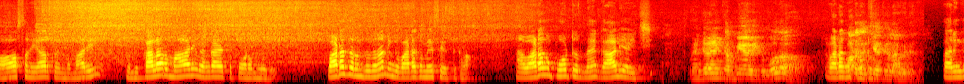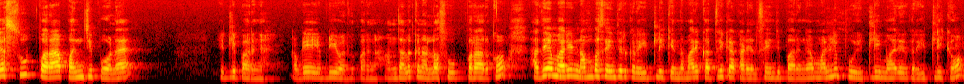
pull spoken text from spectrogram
வாசனையாக இருக்கும் இந்த மாதிரி. கொஞ்சம் கலர் மாதிரி வெங்காயத்தை போடும்போது. வடகம் இருந்ததுன்னா நீங்கள் வடகமே சேர்த்துக்கலாம். நான் வடகம் போட்டிருந்தேன் காலி ஆயிடுச்சு. வெங்காயம் கம்மியாக வைக்கும் போதும் வடகம் வடகம் சேர்த்துக்கலாம் விடு. பாருங்கள் சூப்பராக பஞ்சு போல். இட்லி பாருங்கள் அப்படியே எப்படி வருது பாருங்கள் அந்த அளவுக்கு நல்லா சூப்பராக இருக்கும். அதே மாதிரி நம்ம செஞ்சுருக்கிற இட்லிக்கு இந்த மாதிரி கத்திரிக்காய் கடையில் செஞ்சு பாருங்கள் மல்லிப்பூ இட்லி மாதிரி இருக்கிற இட்லிக்கும்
